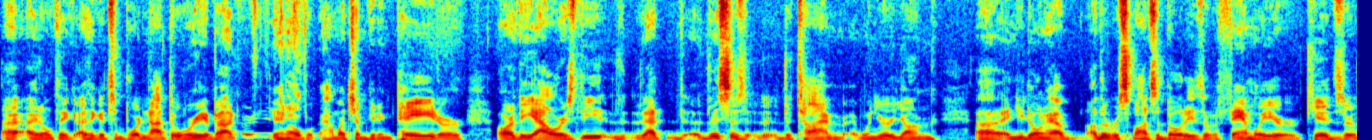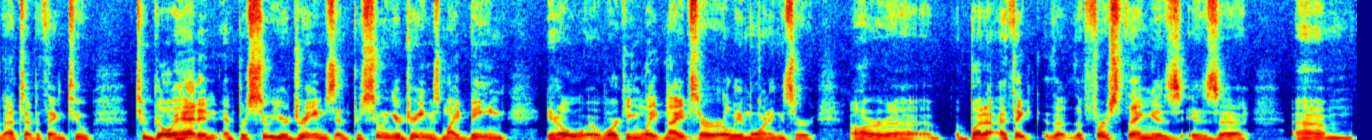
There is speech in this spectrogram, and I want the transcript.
uh, I don't think I think it's important not to worry about you know how much I'm getting paid or or the hours. The that this is the time when you're young. Uh, and you don't have other responsibilities of a family or kids or that type of thing to to go ahead and, and pursue your dreams and pursuing your dreams might mean you know working late nights or early mornings or or uh, but I think the the first thing is is uh, um,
